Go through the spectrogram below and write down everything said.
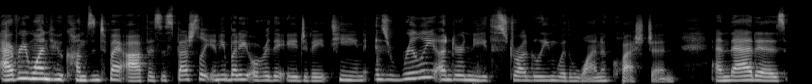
everyone who comes into my office, especially anybody over the age of 18, is really underneath struggling with one question, and that is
